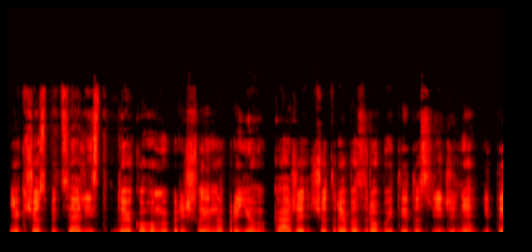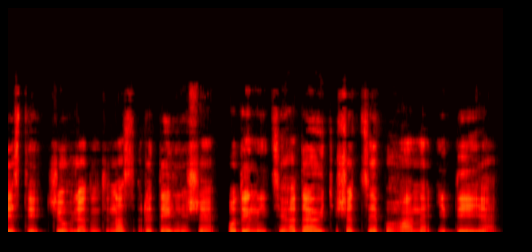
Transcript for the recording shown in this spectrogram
Якщо спеціаліст, до якого ми прийшли на прийом, каже, що треба зробити дослідження і тести чи оглянути нас ретельніше, одиниці гадають, що це погана ідея.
